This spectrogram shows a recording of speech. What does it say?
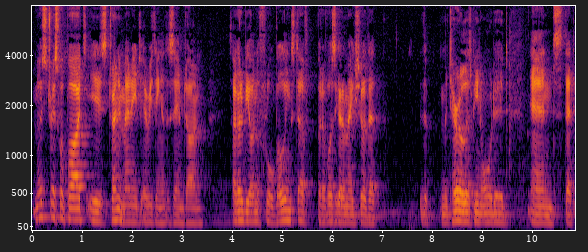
most stressful part is trying to manage everything at the same time. So I got to be on the floor building stuff, but I've also got to make sure that the material has been ordered and that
